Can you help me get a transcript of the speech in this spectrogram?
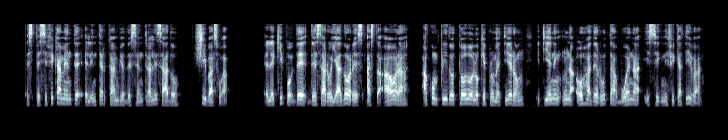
específicamente el intercambio descentralizado ShibaSwap. El equipo de desarrolladores hasta ahora ha cumplido todo lo que prometieron y tienen una hoja de ruta buena y significativa.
